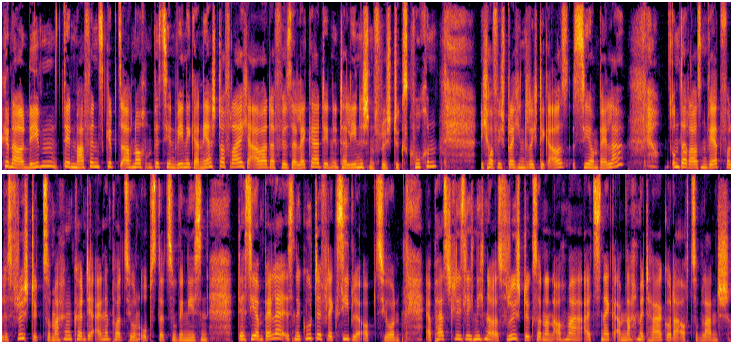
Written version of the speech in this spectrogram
Genau, neben den Muffins gibt's auch noch ein bisschen weniger nährstoffreich, aber dafür sehr lecker, den italienischen Frühstückskuchen. Ich hoffe, ich spreche ihn richtig aus, Ciambella. Um daraus ein wertvolles Frühstück zu machen, könnt ihr eine Portion Obst dazu genießen. Der Ciambella ist eine gute, flexible Option. Er passt schließlich nicht nur als Frühstück, sondern auch mal als Snack am Nachmittag oder auch zum Lunch.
